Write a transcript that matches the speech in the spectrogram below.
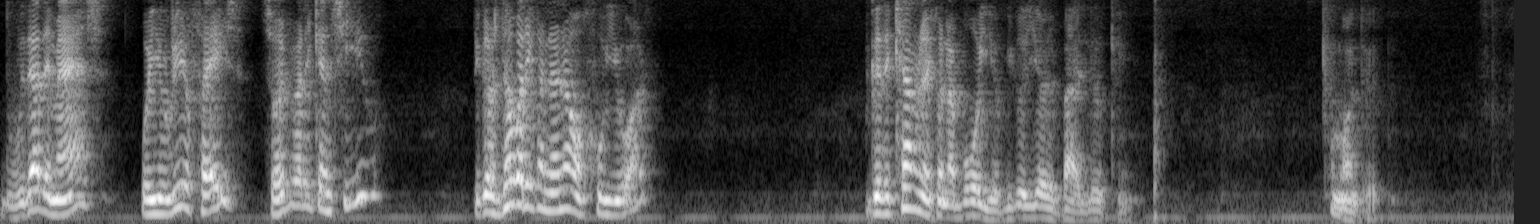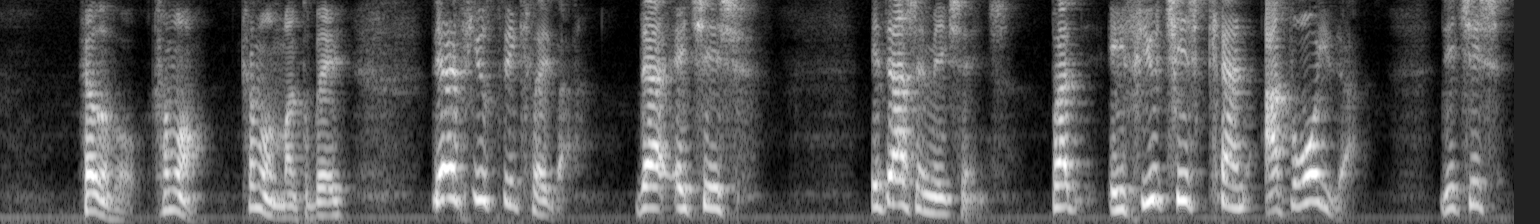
without a mask, with your real face, so everybody can see you? Because nobody gonna know who you are. Because the camera is gonna avoid you because you're bad looking. Come on, dude. Hello, come on. Come on, Michael Bay. There are a few things like that. That it just it doesn't make sense. But if you just can avoid that, this is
